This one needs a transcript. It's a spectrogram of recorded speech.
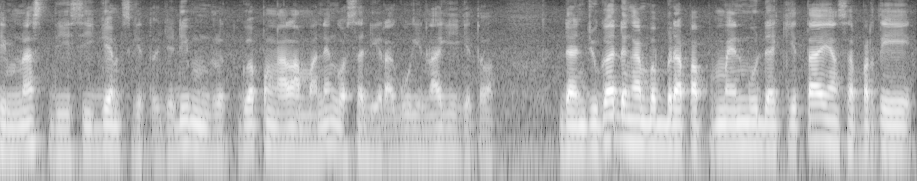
timnas di SEA Games gitu. Jadi menurut gue pengalamannya nggak usah diraguin lagi gitu. Dan juga dengan beberapa pemain muda kita yang seperti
